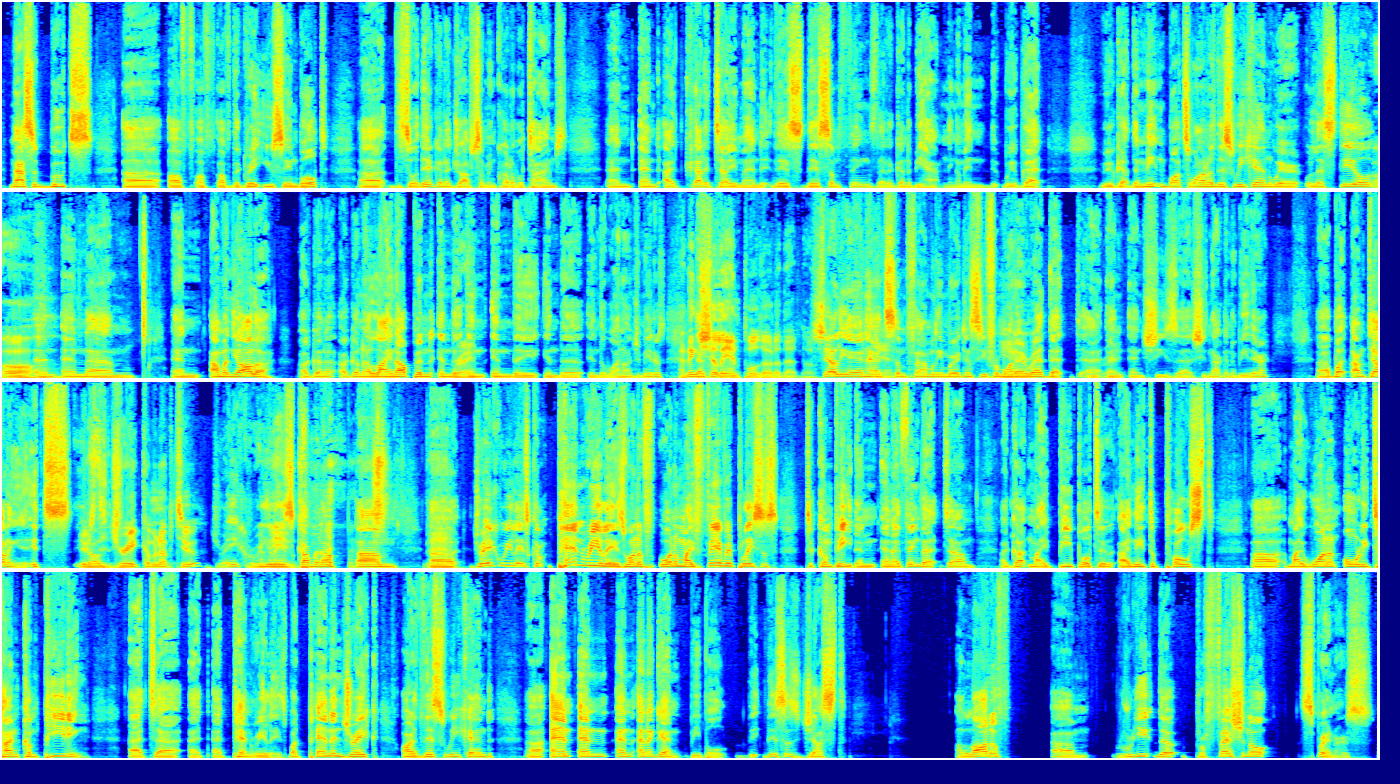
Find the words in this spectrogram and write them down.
massive boots uh, of, of of the great Usain Bolt. Uh, so they're going to drop some incredible times, and and I got to tell you, man, there's there's some things that are going to be happening. I mean, we've got we've got the meet in Botswana this weekend where Letsile Oh. and and um, and Omanyala are gonna are gonna line up in in the Right. in, in the in the in the 100 meters. I think That's- Shelly Ann pulled out of that though. Shelly Ann had Yeah. some family emergency from what I read that uh, Right. and and she's uh, she's not to be there. Uh, but I'm telling you, it's you There's know the Drake coming up too. Drake relays mean- coming up. Um, uh, Drake relays, com- Penn relays, one of one of my favorite places to compete, and and I think that um, I got my people to. I need to post uh, my one and only time competing at uh, at at Penn relays. But Penn and Drake are this weekend, uh, and and and and again, people, th- this is just a lot of um, re- the professional sprinters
